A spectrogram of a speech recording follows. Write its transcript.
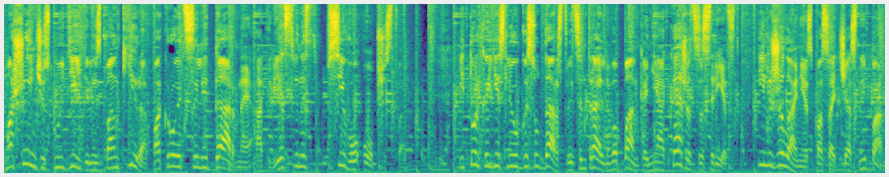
мошенническую деятельность банкира покроет солидарная ответственность всего общества. И только если у государства и Центрального банка не окажется средств или желания спасать частный банк,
